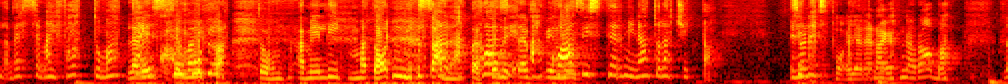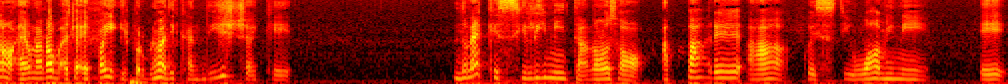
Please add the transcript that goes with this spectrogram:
L'avesse mai fatto, matta L'avesse mai fatto Amelie, Madonna Ha, Santa, ha come quasi, ha quasi sterminato la città. E Sì. non è spoiler, raga, è una roba. No, è una roba, cioè, e poi il problema di Candiscia è che non è che si limita, non lo so, appare a questi uomini e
